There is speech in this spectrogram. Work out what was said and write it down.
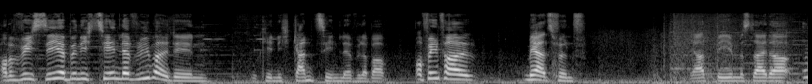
Aber wie ich sehe, bin ich 10 Level über denen. Okay, nicht ganz 10 Level, aber auf jeden Fall mehr als 5. Ja, dem ist leider... Uh,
